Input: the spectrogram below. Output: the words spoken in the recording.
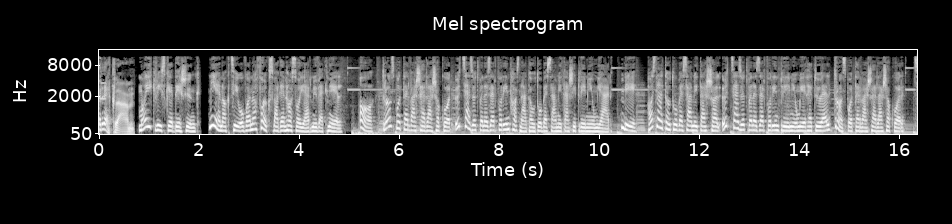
Reklám. Mai kvízkérdésünk. Milyen akció van a Volkswagen haszonjárműveknél? A. Transporter vásárlásakor 550 ezer forint használt autóbeszámítási prémium jár. B. Használt autóbeszámítással 550 ezer forint prémium érhető el transporter vásárlásakor. C.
